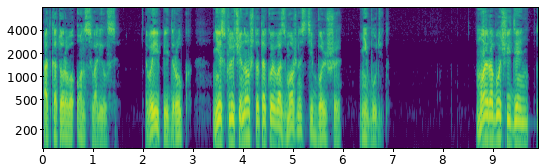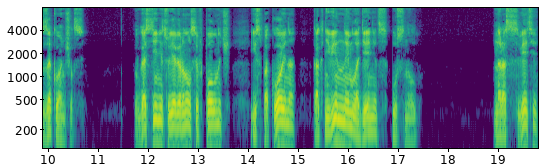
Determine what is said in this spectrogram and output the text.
от которого он свалился. Выпей, друг, не исключено, что такой возможности больше не будет. Мой рабочий день закончился. В гостиницу я вернулся в полночь и спокойно, как невинный младенец, уснул. На рассвете,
